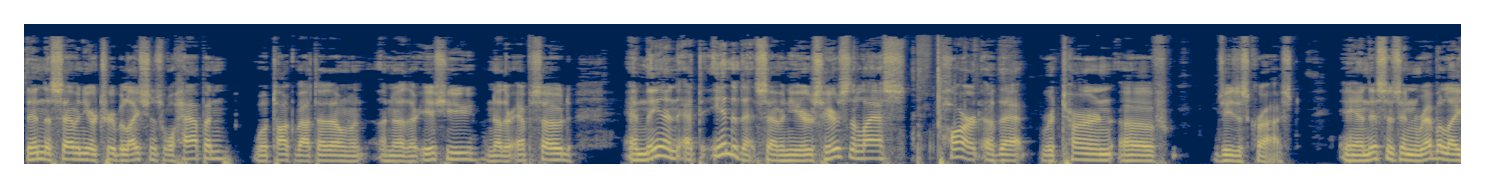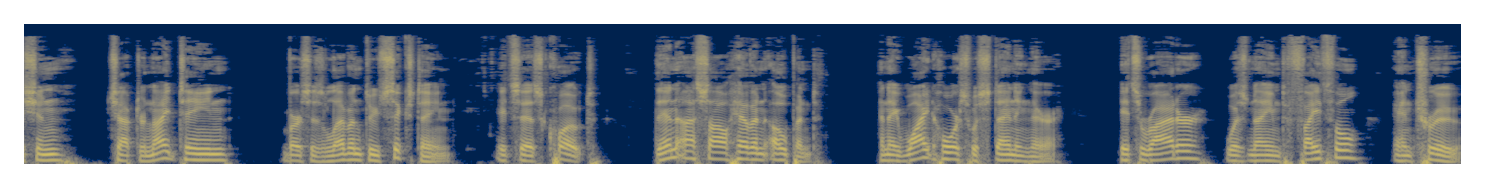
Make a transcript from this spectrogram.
Then the seven year tribulations will happen. We'll talk about that on another issue, another episode. And then at the end of that seven years, here's the last part of that return of Jesus Christ. And this is in Revelation chapter 19, verses 11 through 16. It says, quote, Then I saw heaven opened, and a white horse was standing there. Its rider was named Faithful and True,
